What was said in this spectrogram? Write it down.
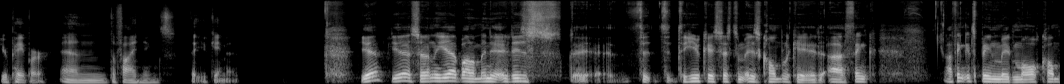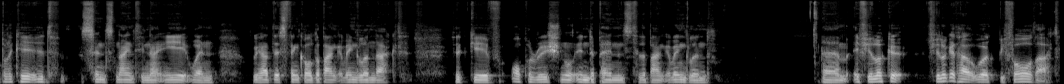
your paper and the findings that you came in? Yeah, yeah, certainly. Yeah, but I mean, it is the, the UK system is complicated. I think, I think it's been made more complicated since 1998 when we had this thing called the Bank of England Act that gave operational independence to the Bank of England. Um, if you look at if you look at how it worked before that,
